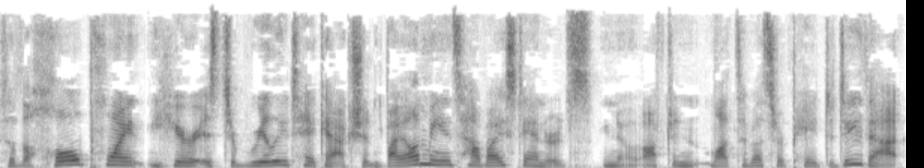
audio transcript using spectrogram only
So the whole point here is to really take action. By all means, have high standards. You know, often lots of us are paid to do that,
